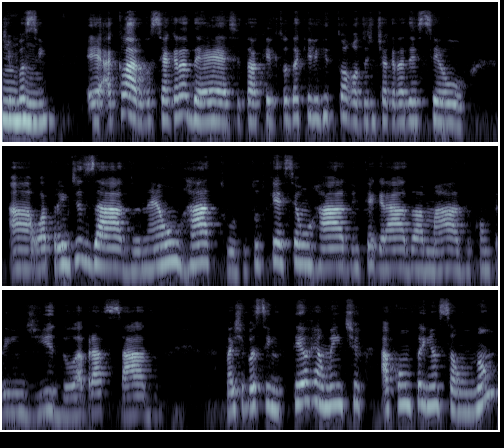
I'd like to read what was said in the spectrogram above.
Tipo uhum. assim, é, claro, você agradece, tá, aquele, todo aquele ritual da gente agradecer o, a, o aprendizado, né? Honrar tudo, tudo que é ser honrado, integrado, amado, compreendido, abraçado. Mas, tipo assim, ter realmente a compreensão, não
